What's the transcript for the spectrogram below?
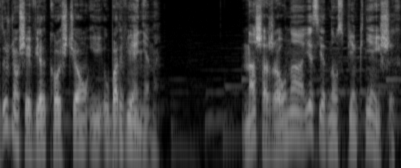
Różnią się wielkością i ubarwieniem. Nasza żołna jest jedną z piękniejszych.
